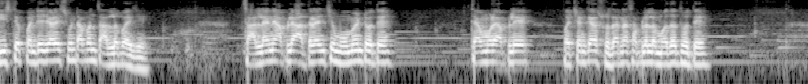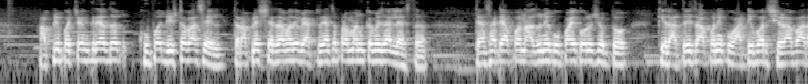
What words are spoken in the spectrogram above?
तीस ते पंचेचाळीस मिनिट आपण चाललं पाहिजे. चालल्याने आपल्या आतड्यांची मुवमेंट होते. त्यामुळे आपले पचनक्रिया सुधारण्यास आपल्याला मदत होते. आपली पचनक्रिया जर खूपच डिस्टर्ब असेल तर आपल्या शरीरामध्ये बॅक्टेरियाचं प्रमाण कमी झाले असतं. त्यासाठी आपण अजून एक उपाय करू शकतो की रात्रीचा आपण एक वाटीभर शिळा भात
